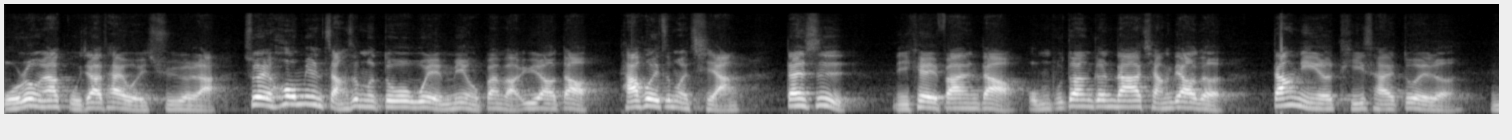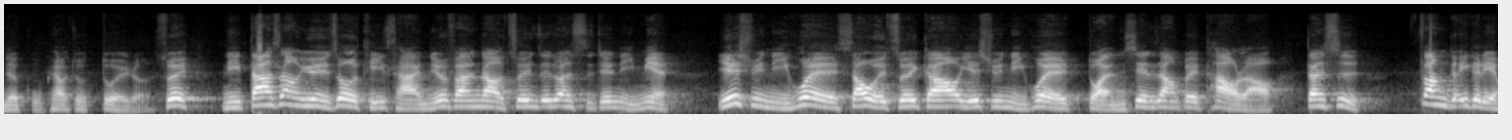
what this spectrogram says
我认为它股价太委屈了啦，所以后面涨这么多，我也没有办法预料到它会这么强。但是你可以发现到，我们不断跟大家强调的，当你的题材对了，你的股票就对了。所以你搭上元宇宙的题材，你会发现到最近这段时间里面，也许你会稍微追高，也许你会短线上被套牢，但是放个一个礼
